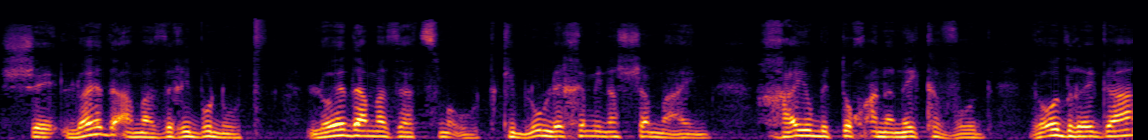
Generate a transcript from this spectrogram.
שלא ידעה מה זה ריבונות, לא ידעה מה זה עצמאות, קיבלו לחם מן השמיים, חיו בתוך ענני כבוד, ועוד רגע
